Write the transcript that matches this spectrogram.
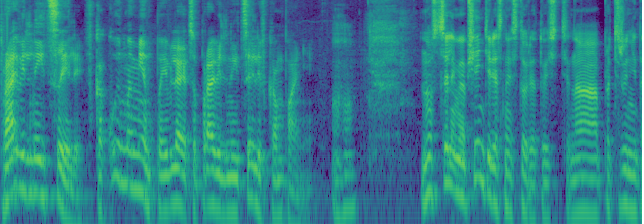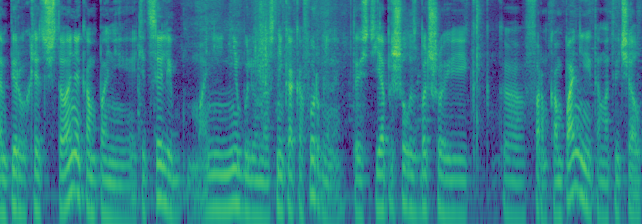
Правильные цели. В какой момент появляются правильные цели в компании? Угу. Ну, с целями вообще интересная история. То есть на протяжении там, первых лет существования компании эти цели, они не были у нас никак оформлены. То есть я пришел из большой фармкомпании, там отвечал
